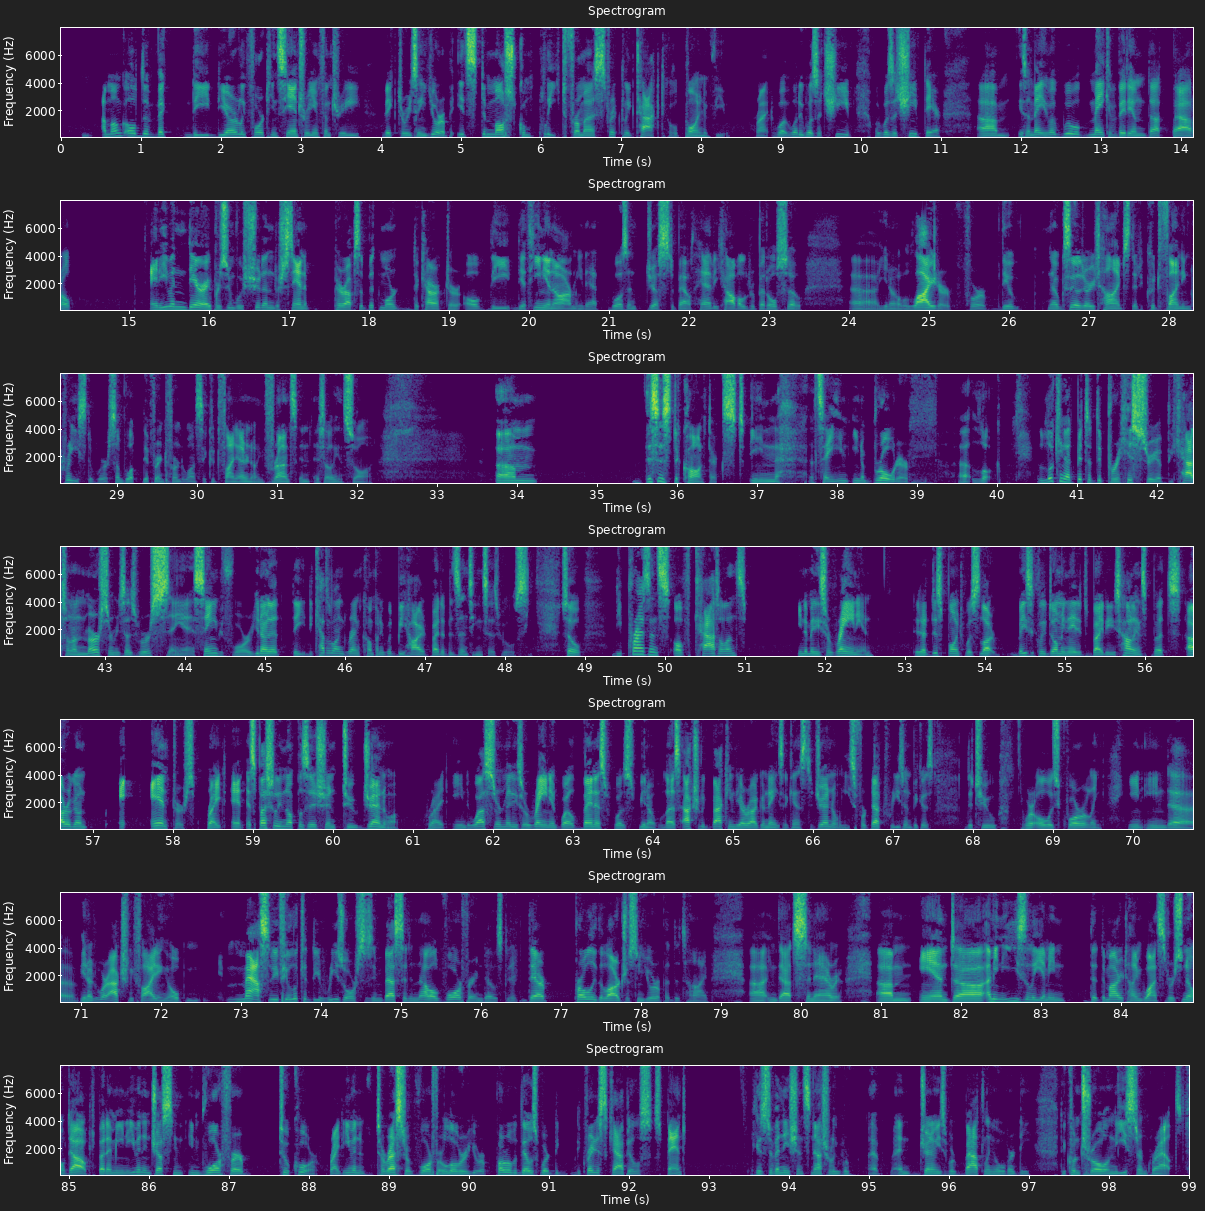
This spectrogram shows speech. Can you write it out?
among all the vic- the the early 14th century infantry victories in Europe, it's the most complete from a strictly tactical point of view. Right, what what it was achieved, what was achieved there, um, is amazing. We will make a video on that battle, and even there, I presume we should understand perhaps a bit more the character of the the Athenian army that wasn't just about heavy cavalry, but also, uh, you know, lighter for the the auxiliary types that you could find in Greece that were somewhat different from the ones you could find, I don't know, in France, in Italy, and so on. Um, this is the context in, let's say, in, in a broader uh, look. Looking at a bit of the prehistory of the Catalan mercenaries, as we were say, saying before, you know that the, the Catalan Grand Company would be hired by the Byzantines, as we will see. So the presence of Catalans in the Mediterranean, that at this point was basically dominated by the Italians, but Aragon enters, right, and especially in opposition to Genoa, right, in the western Mediterranean, while Venice was, you know, less actually backing the Aragonese against the Genoese for that reason, because the two were always quarreling in, in the, you know, they were actually fighting open, massive. If you look at the resources invested in naval warfare in those, they're probably the largest in Europe at the time uh, in that scenario. Um, and, uh, I mean, easily, I mean, the, the maritime ones, there's no doubt, but I mean, even in just in, in warfare to core, right? Even terrestrial warfare all over Europe, probably those were the, the greatest capitals spent because the Venetians naturally were uh, and Genoese were battling over the, the control on the eastern routes.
